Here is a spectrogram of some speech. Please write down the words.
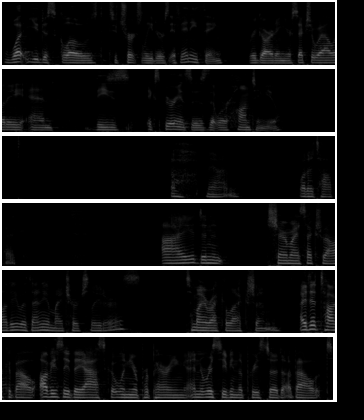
what you disclosed to church leaders, if anything, regarding your sexuality and these experiences that were haunting you. Oh man, what a topic. I didn't share my sexuality with any of my church leaders to my recollection. I did talk about obviously they ask when you're preparing and receiving the priesthood about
